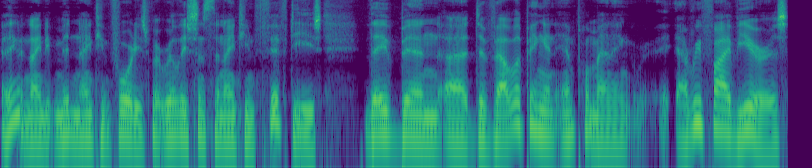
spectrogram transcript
I think mid 1940s, but really since the 1950s, they've been uh, developing and implementing every five years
